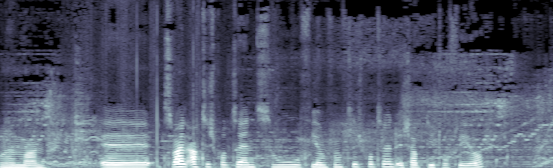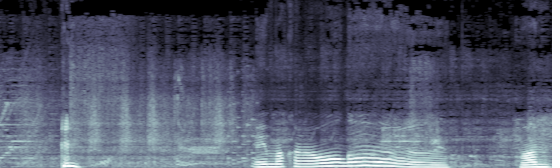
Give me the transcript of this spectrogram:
Oh Mann. Äh, 82% zu 54%. Ich habe die Trophäe. Ey, mach keine Augen. Mann,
